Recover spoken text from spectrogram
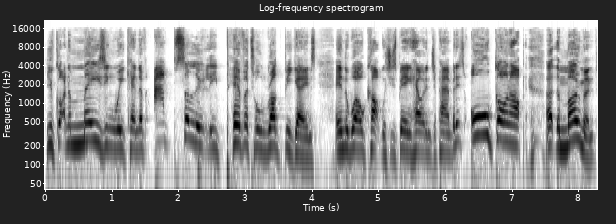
You've got an amazing weekend of absolutely pivotal rugby games in the World Cup, which is being held in Japan. But it's all gone up at the moment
